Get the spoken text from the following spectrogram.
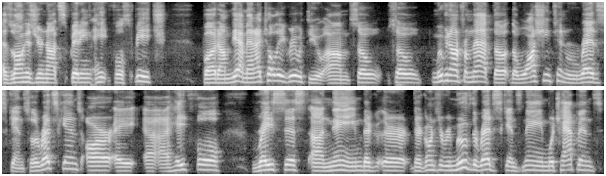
As long as you're not spitting hateful speech, but um, yeah, man, I totally agree with you. Um, so so moving on from that, the the Washington Redskins. So the Redskins are a a hateful, racist uh, name. They're they're they're going to remove the Redskins name, which happens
